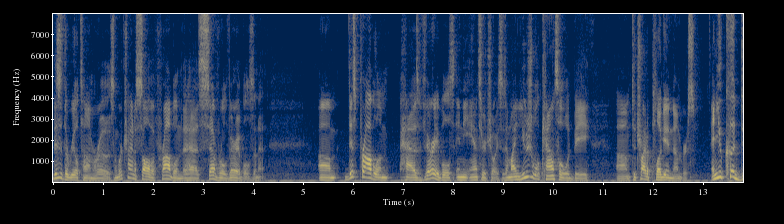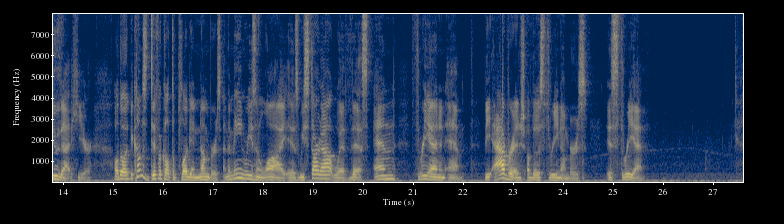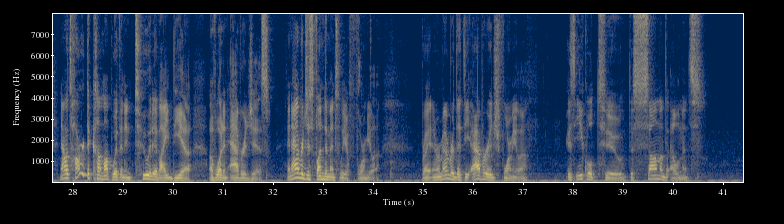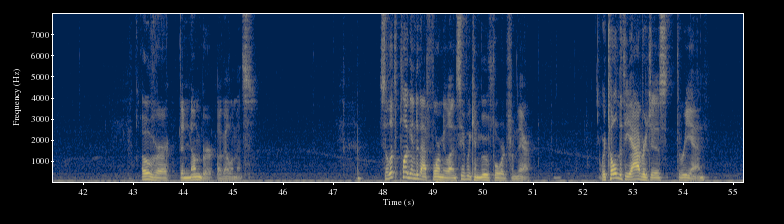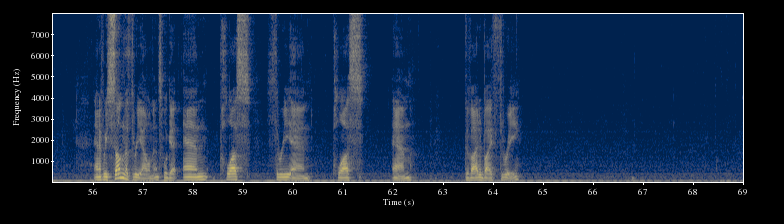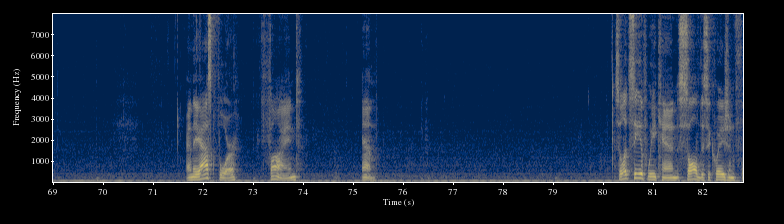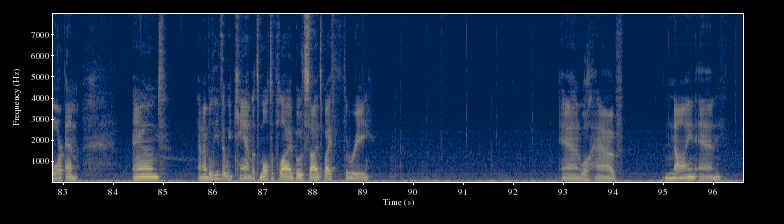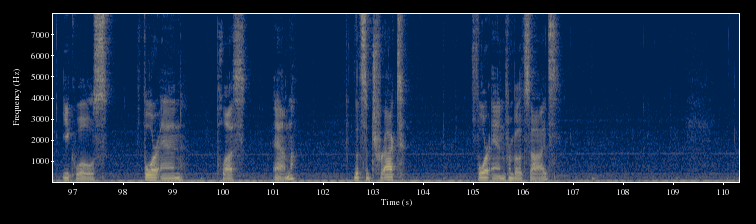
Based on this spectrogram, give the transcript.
This is the real-time Rose, and we're trying to solve a problem that has several variables in it. Um, this problem has variables in the answer choices, and my usual counsel would be um, to try to plug in numbers. And you could do that here, although it becomes difficult to plug in numbers, and the main reason why is we start out with this, n, 3n, and m. The average of those three numbers is 3n. Now it's hard to come up with an intuitive idea of what an average is. An average is fundamentally a formula right? And remember that the average formula is equal to the sum of elements over the number of elements. So let's plug into that formula and see if we can move forward from there. We're told that the average is 3n. And if we sum the three elements, we'll get n plus 3n plus m divided by 3. and they ask for find m. So let's see if we can solve this equation for m. And, and I believe that we can. Let's multiply both sides by 3. And we'll have 9n equals 4n plus m. Let's subtract 4n from both sides.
